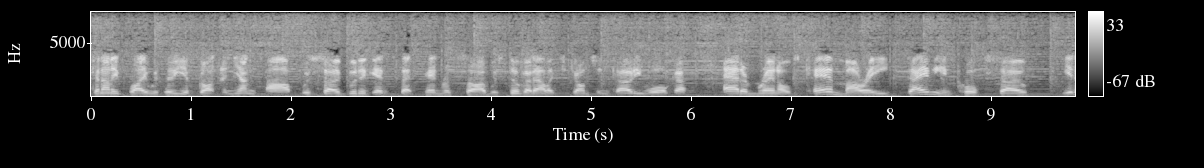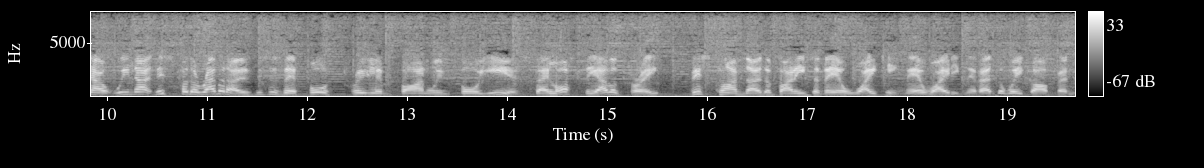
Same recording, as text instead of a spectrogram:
can only play with who you've got. And young Taaffe was so good against that Penrith side. We've still got Alex Johnston, Cody Walker, Adam Reynolds, Cam Murray, Damien Cook. So. You know, we know this for the Rabbitohs. This is their fourth prelim final in four years. They lost the other three. This time, though, the Bunnies are there waiting. They're waiting. They've had the week off and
